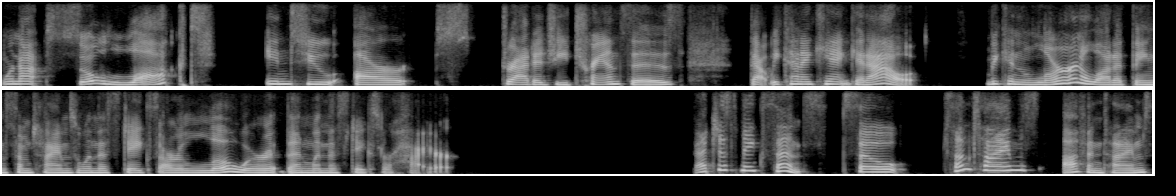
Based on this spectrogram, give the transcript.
we're not so locked into our strategy trances that we kind of can't get out. We can learn a lot of things sometimes when the stakes are lower than when the stakes are higher. That just makes sense. So sometimes, oftentimes,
